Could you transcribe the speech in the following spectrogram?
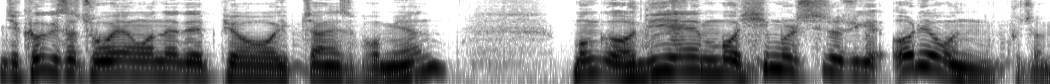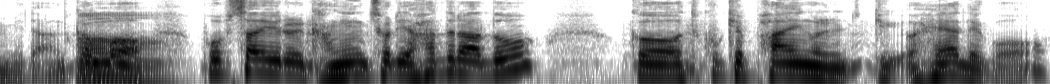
이제 거기서 조영 원내대표 입장에서 보면 뭔가 어디에 뭐 힘을 실어주기 어려운 구조입니다. 그러니까 어. 뭐 법사위를 강행 처리하더라도 그 국회 파행을 해야 되고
